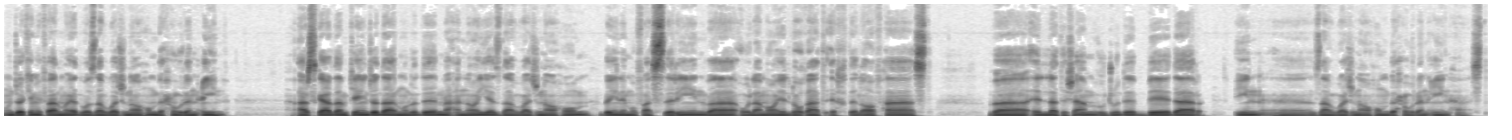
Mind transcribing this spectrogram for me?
اونجا که میفرماید و زوجناهم به حور عین عرض کردم که اینجا در مورد معنای زوجناهم بین مفسرین و علمای لغت اختلاف هست و علتش هم وجود ب در این زوجناهم به حور این هست.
